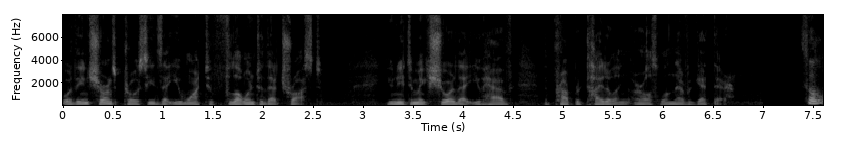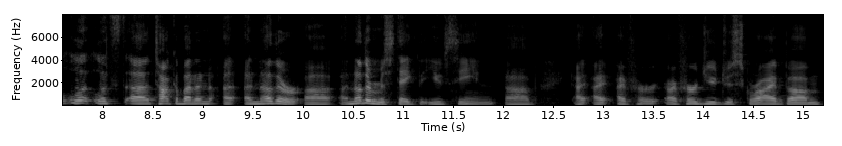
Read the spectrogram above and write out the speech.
or the insurance proceeds that you want to flow into that trust, you need to make sure that you have the proper titling, or else we'll never get there. So let, us uh, talk about an, uh, another uh, another mistake that you've seen. Uh, I, have heard I've heard you describe um,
